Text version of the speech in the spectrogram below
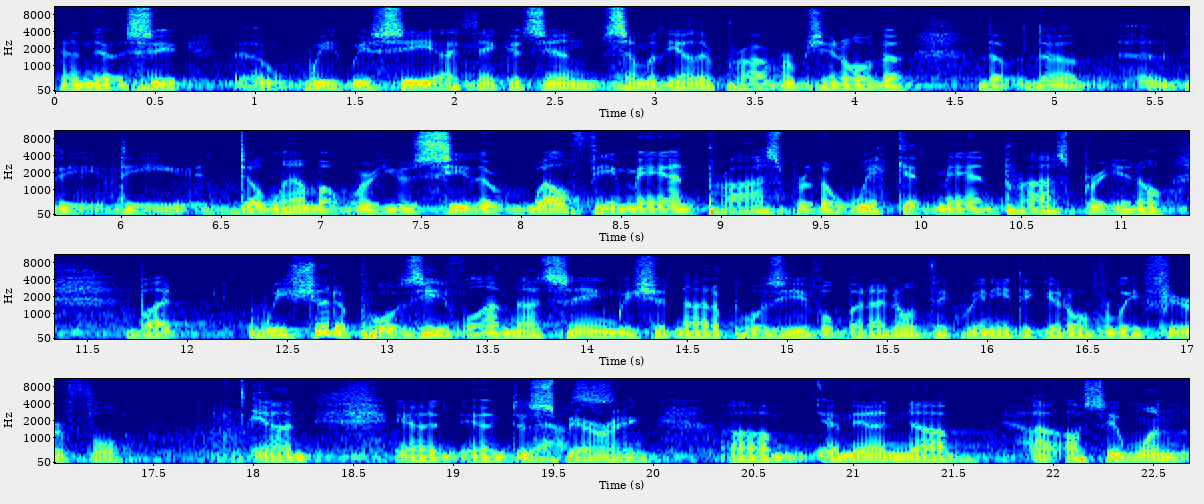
And there, see, uh, we, we see. I think it's in some of the other proverbs. You know, the the the the the dilemma where you see the wealthy man prosper, the wicked man prosper. You know, but we should oppose evil. I'm not saying we should not oppose evil, but I don't think we need to get overly fearful and and and despairing. Um, and then uh, I'll say one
